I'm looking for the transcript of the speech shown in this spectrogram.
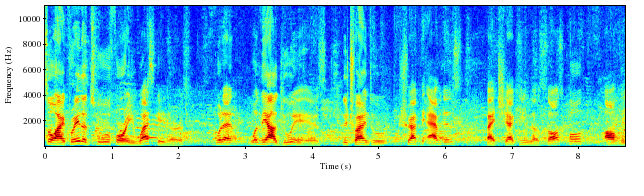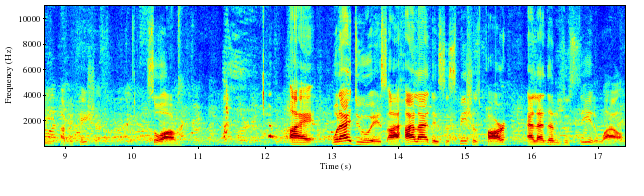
So I create a tool for investigators. What, I, what they are doing is they're trying to track the evidence by checking the source code of the application. So um, I, what I do is I highlight the suspicious part and let them to see it well.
